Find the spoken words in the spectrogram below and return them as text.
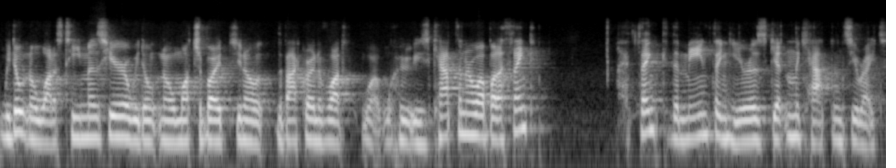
we don't know what his team is here. We don't know much about you know the background of what, what who he's captain or what. But I think I think the main thing here is getting the captaincy right.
